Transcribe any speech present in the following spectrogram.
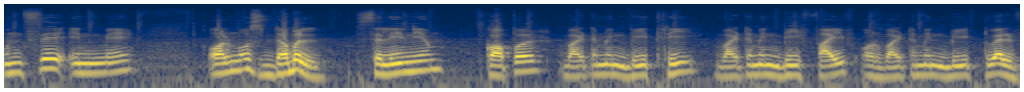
उनसे इनमें almost double selenium copper vitamin B three vitamin B five और वाइटामिन बी ट्वेल्व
